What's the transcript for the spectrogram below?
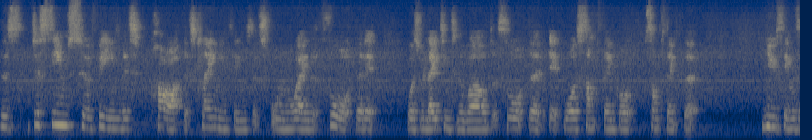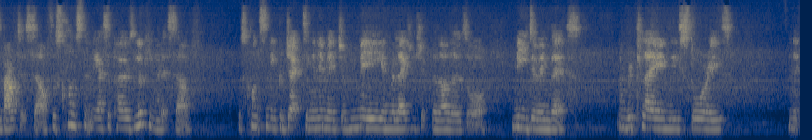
there's just seems to have been this part that's claiming things that's fallen away that thought that it was relating to the world that thought that it was something or something that knew things about itself was constantly i suppose looking at itself was constantly projecting an image of me in relationship with others or me doing this and replaying these stories. And it,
